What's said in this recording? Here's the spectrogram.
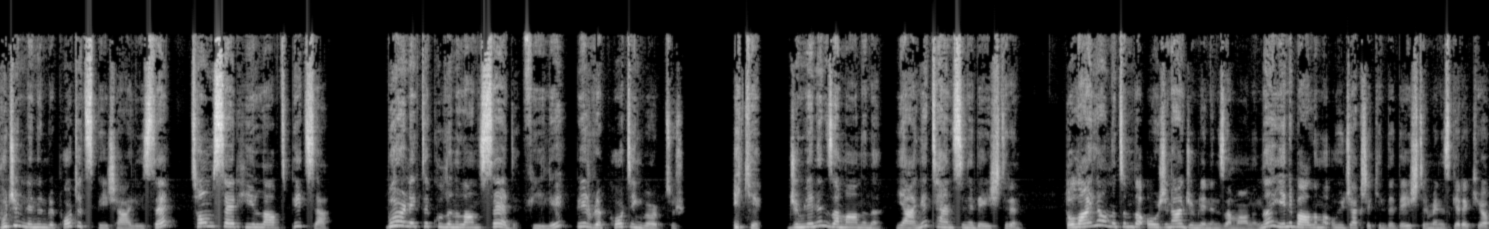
Bu cümlenin reported speech hali ise Tom said he loved pizza. Bu örnekte kullanılan said fiili bir reporting verb'tür. 2. Cümlenin zamanını yani tensini değiştirin. Dolaylı anlatımda orijinal cümlenin zamanını yeni bağlama uyacak şekilde değiştirmeniz gerekiyor.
